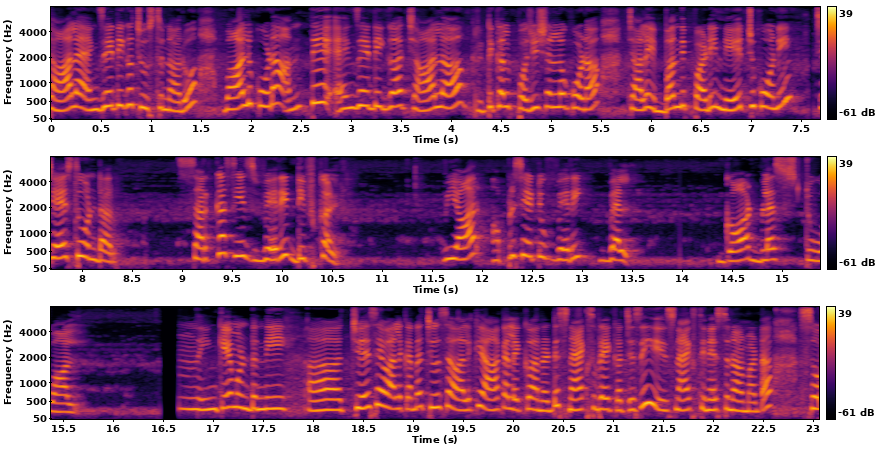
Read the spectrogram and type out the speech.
చాలా యాంగ్జైటీగా చూస్తున్నారు. వాళ్ళు కూడా అంతే యాంగ్జైటీగా చాలా క్రిటికల్ పొజిషన్లో కూడా చాలా ఇబ్బంది పడి నేర్చుకొని చేస్తూ ఉంటారు. Circus is very difficult we are appreciative very well God bless to all ఇంకేముంటుంది? చేసే వాళ్ళకన్నా చూసే వాళ్ళకి ఆకలి ఎక్కువ అన్నట్టు స్నాక్స్ బ్రేక్ వచ్చేసి స్నాక్స్ తినేస్తున్నాం అనమాట సో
